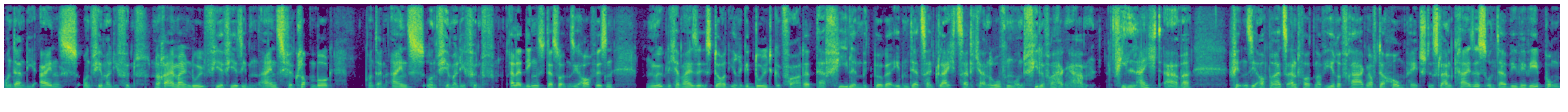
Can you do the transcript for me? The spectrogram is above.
und dann die 1 und viermal die 5. Noch einmal 04471 für Kloppenburg und dann 1 und viermal die 5. Allerdings, das sollten Sie auch wissen, möglicherweise ist dort Ihre Geduld gefordert, da viele Mitbürger eben derzeit gleichzeitig anrufen und viele Fragen haben. Vielleicht aber finden Sie auch bereits Antworten auf Ihre Fragen auf der Homepage des Landkreises unter www.lkclp.de.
